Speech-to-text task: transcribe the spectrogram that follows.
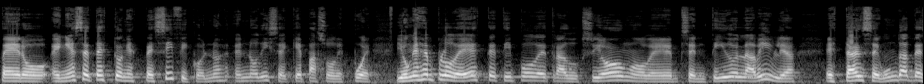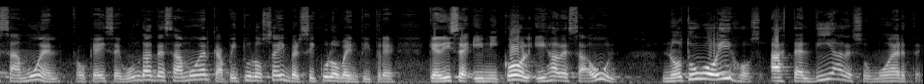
pero en ese texto en específico él no, dice qué pasó después. Y un ejemplo de este tipo de traducción o de sentido en la Biblia está en Segundas de Samuel, ¿ok? Segundas de Samuel, capítulo 6, versículo 23, que dice, y Micol, hija de Saúl, no tuvo hijos hasta el día de su muerte.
